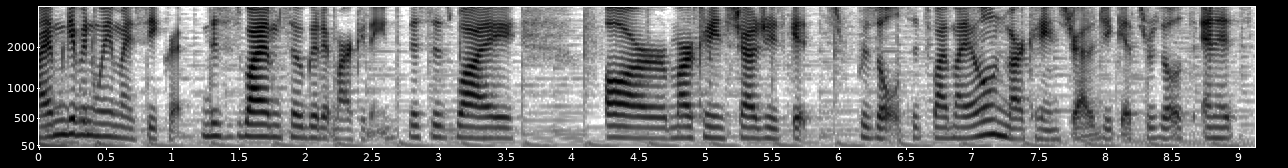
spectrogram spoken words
I'm giving away my secret. This is why I'm so good at marketing. This is why our marketing strategies get results. It's why my own marketing strategy gets results. And it's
